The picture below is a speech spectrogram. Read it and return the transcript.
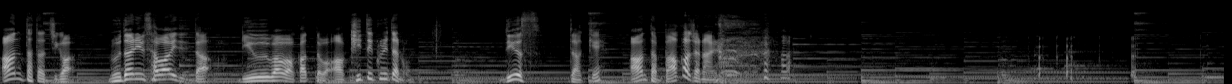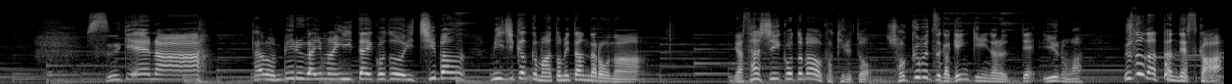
あんたたちが無駄に騒いでた理由は分かったわ。あ聞いてくれたの？デュースだけ？あんたバカじゃないの？すげえな。多分ビルが今言いたいことを一番短くまとめたんだろうな。優しい言葉をかけると植物が元気になるっていうのは嘘だったんですか？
